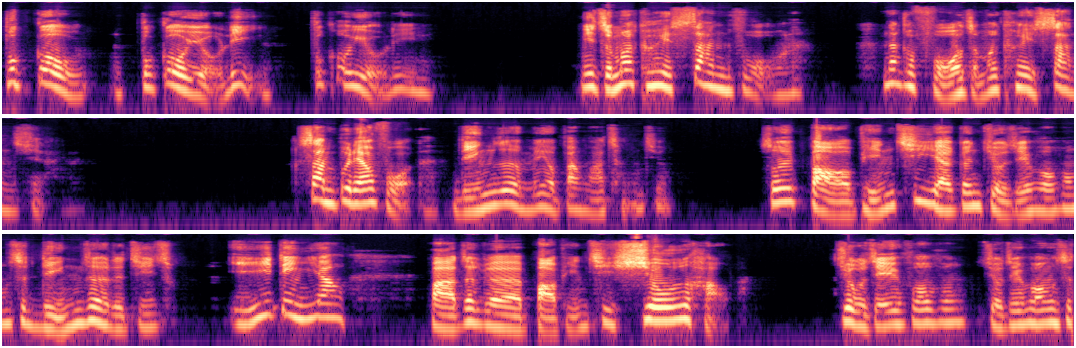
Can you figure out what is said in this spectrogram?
不够不够有力，不够有力，你怎么可以散火呢？那个火怎么可以散起来？散不了火的，灵热没有办法成就。所以保平气啊，跟九节佛风是灵热的基础，一定要把这个保平气修好。九节佛风，九节风是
